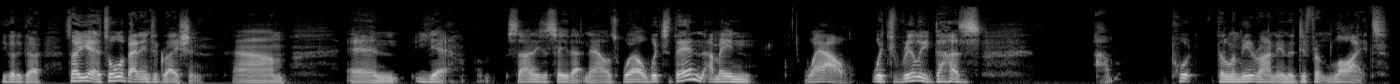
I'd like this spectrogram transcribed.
You got to go. So yeah, it's all about integration. Um, and yeah, I'm starting to see that now as well. Which then, I mean, wow, which really does um, put the Lemire run in a different light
